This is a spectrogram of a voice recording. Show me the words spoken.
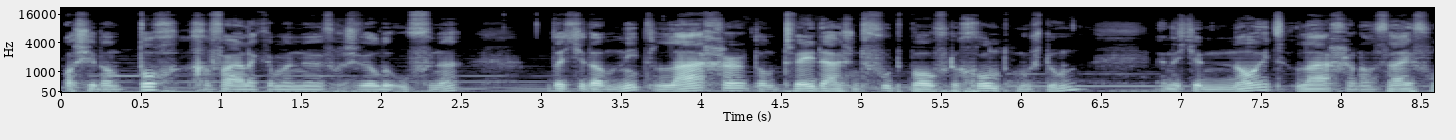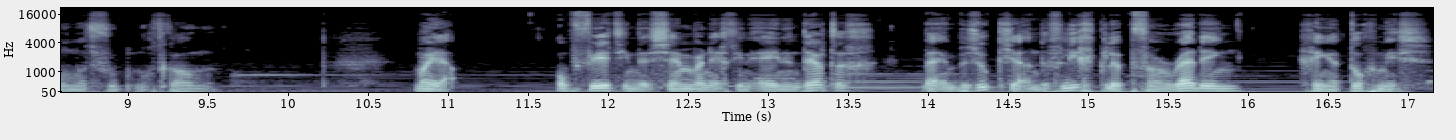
als je dan toch gevaarlijke manoeuvres wilde oefenen, dat je dan niet lager dan 2000 voet boven de grond moest doen en dat je nooit lager dan 500 voet mocht komen. Maar ja, op 14 december 1931 Bij een bezoekje aan de vliegclub van Reading ging het toch mis.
